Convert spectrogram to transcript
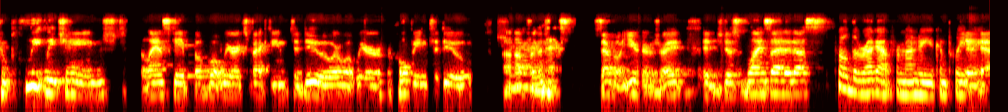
completely changed the landscape of what we were expecting to do or what we were hoping to do uh, for the next several years, right? It just blindsided us. Pulled the rug out from under you completely. Yeah,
